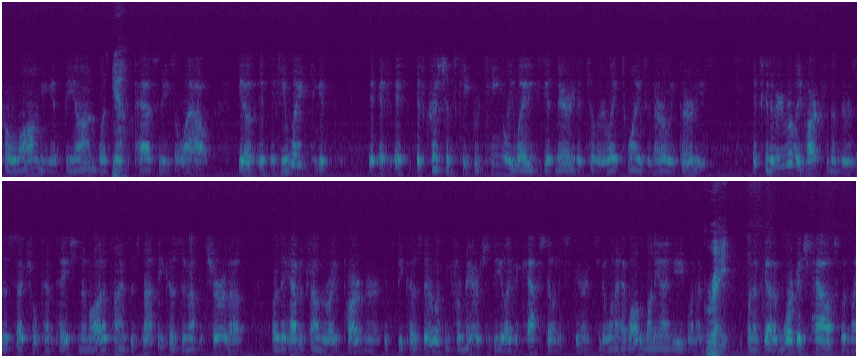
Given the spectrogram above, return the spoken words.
prolonging it beyond what Yeah. their capacities allow. You know, if, if you wait to get, if, if, if Christians keep routinely waiting to get married until their late 20s and early 30s, it's going to be really hard for them to resist sexual temptation. And a lot of times it's not because they're not mature enough or they haven't found the right partner. It's because they're looking for marriage to be like a capstone experience. You know, when I have all the money I need, when I've Right. when I've got a mortgaged house, when my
